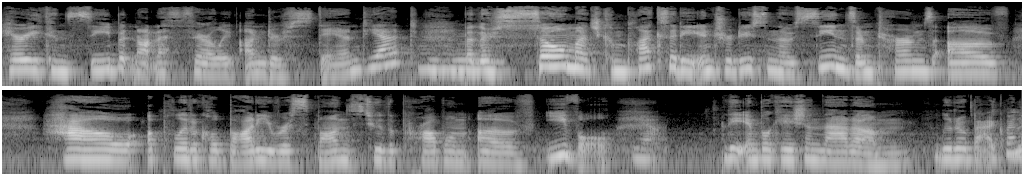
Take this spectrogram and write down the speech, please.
Harry can see but not necessarily understand yet. But there's so much complexity introduced in those scenes in terms of how a political body responds to the problem of evil. Yeah. The implication that um Ludo Bagman?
